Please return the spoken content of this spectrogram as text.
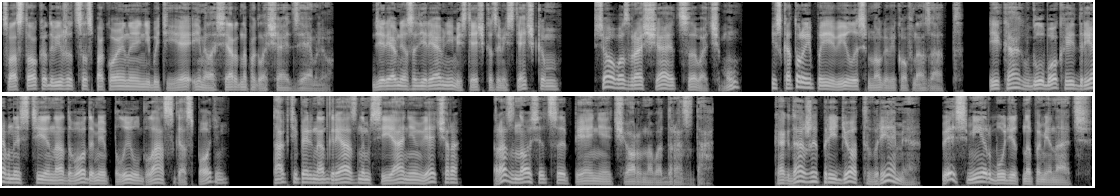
С востока движется спокойное небытие и милосердно поглощает землю. Деревня за деревней, местечко за местечком — все возвращается во тьму, из которой появилась много веков назад. И как в глубокой древности над водами плыл глаз Господень, так теперь над грязным сиянием вечера разносится пение черного дрозда. Когда же придет время, весь мир будет напоминать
